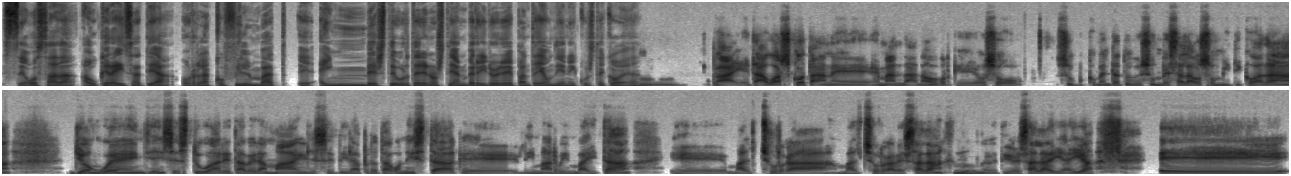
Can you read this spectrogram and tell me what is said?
zego zada, aukera izatea, horrelako film bat, e, hainbeste urteren ostean berriro ere pantalla hundien ikusteko, eh? Bai, eta hau askotan eh, eman da, no? Porque oso zub komentatu duzun bezala oso mitikoa da, John Wayne, James Stewart eta Vera Miles dira protagonistak, e, Lee Marvin baita, e, maltxurga, maltxurga bezala, hm, beti bezala, ia, ia. E,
